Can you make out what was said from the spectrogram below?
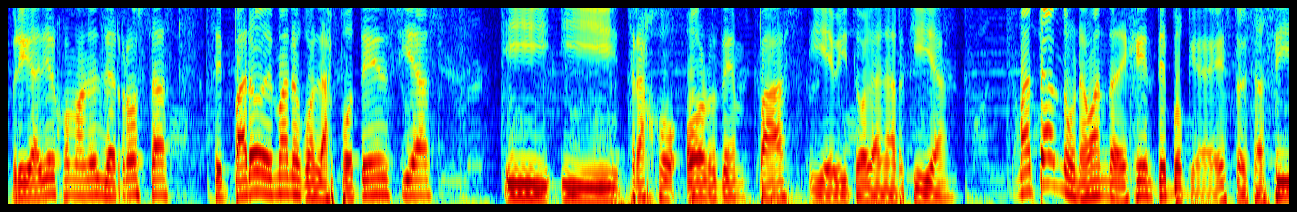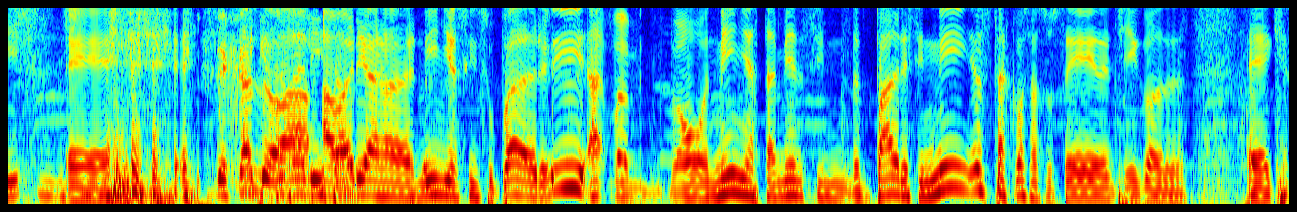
Brigadier Juan Manuel de Rosas, se paró de mano con las potencias y, y trajo orden, paz y evitó la anarquía. Matando a una banda de gente, porque esto es así. eh, Dejando a, a varias niñas sin su padre. Sí, o niñas también sin padres sin niños. Estas cosas suceden, chicos. Eh, que,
